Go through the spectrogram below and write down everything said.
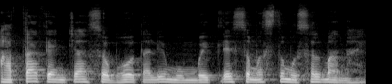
आता त्यांच्या सभोवताली मुंबईतले समस्त मुसलमान आहेत.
